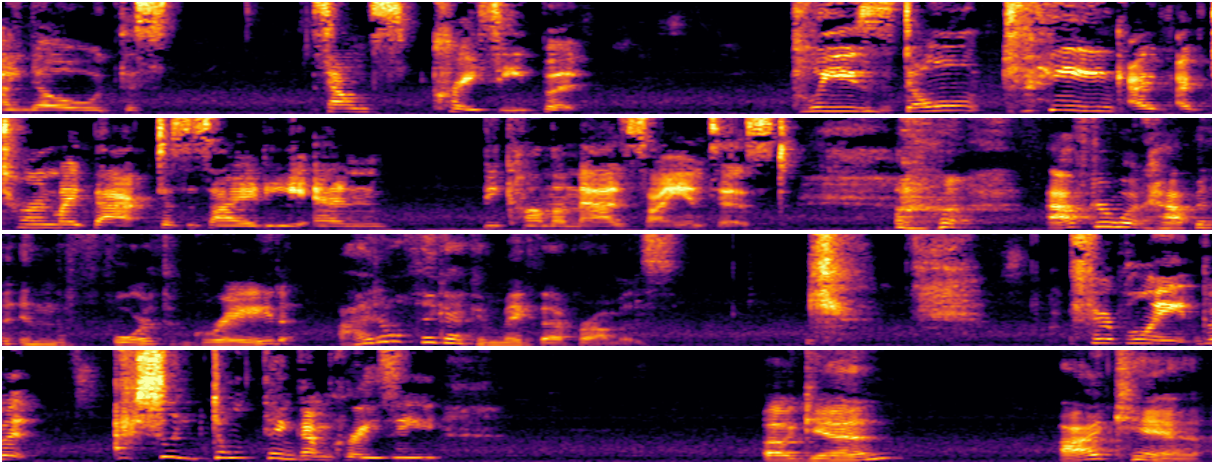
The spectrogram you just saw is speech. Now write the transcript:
I know this sounds crazy, but please don't think I've, I've turned my back to society and become a mad scientist. After what happened in the fourth grade, I don't think I can make that promise. Fair point, but actually, don't think I'm crazy. Again, I can't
